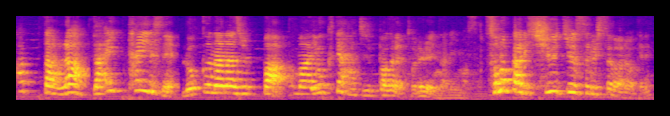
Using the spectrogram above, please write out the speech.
あったら、大体ですね、6、70%、まあよくて80%ぐらい取れるようになります。その代わり集中する必要があるわけね。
